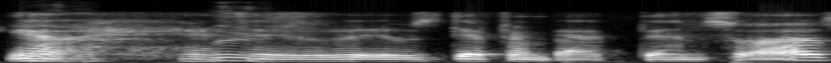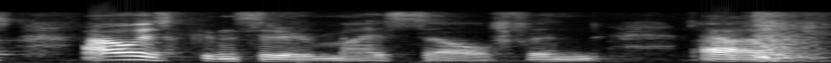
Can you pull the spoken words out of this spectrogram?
Yeah, it, it, it was different back then. So I was, I always considered myself, and uh,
